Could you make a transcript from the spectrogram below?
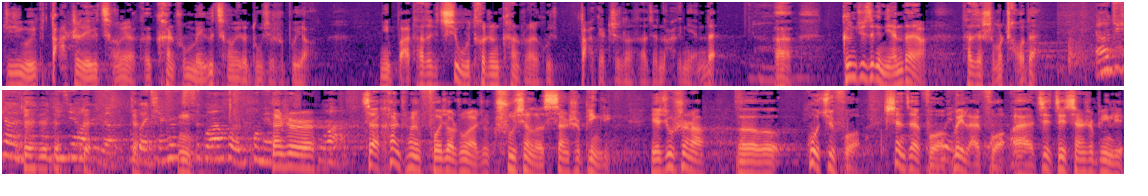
就有一个大致的一个层位啊，可以看出每个层位的东西是不一样的。你把它这个器物特征看出来以后，大概知道它在哪个年代，啊，根据这个年代啊，它在什么朝代。然后就像对对对您介绍这个，不管前身四观或者后面但是在汉传佛教中啊，就出现了三世并立，也就是呢，呃，过去佛、现在佛、未来佛，哎、这这三世并立。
